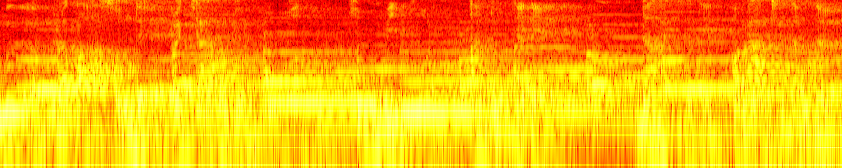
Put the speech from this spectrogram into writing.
เมื่อพระบาท สมเด็จพระเจ้าอยู่หัวภูมิพลอดุลยเดชได้เสด็จพระราชดำเนิน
